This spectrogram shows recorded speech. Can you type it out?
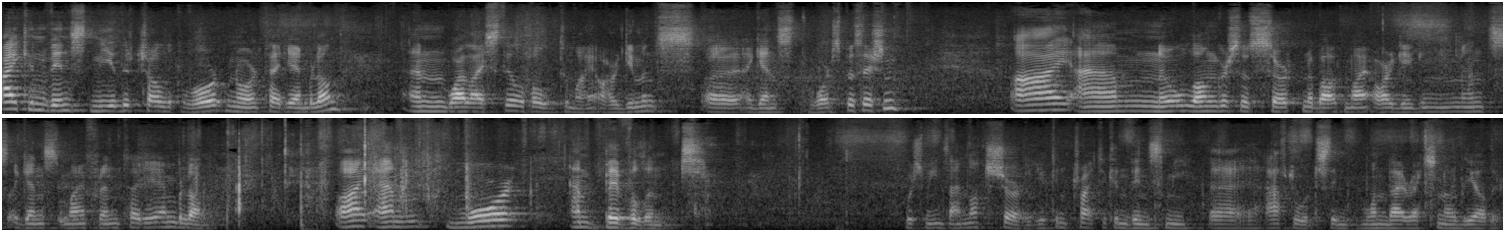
I convinced neither Charlotte Ward nor Terje Emberland, and while I still hold to my arguments uh, against Ward's position, I am no longer so certain about my arguments against my friend Terje Emberland. I am more ambivalent, which means I'm not sure. You can try to convince me uh, afterwards in one direction or the other.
